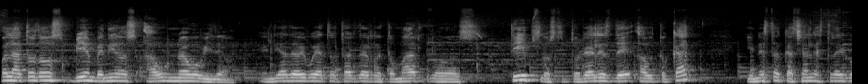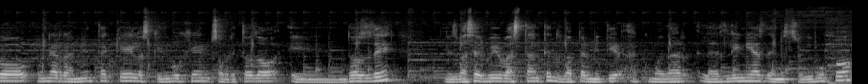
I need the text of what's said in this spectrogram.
Hola a todos, bienvenidos a un nuevo video. El día de hoy voy a tratar de retomar los tips, los tutoriales de AutoCAD y en esta ocasión les traigo una herramienta que los que dibujen sobre todo en 2D les va a servir bastante, nos va a permitir acomodar las líneas de nuestro dibujo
